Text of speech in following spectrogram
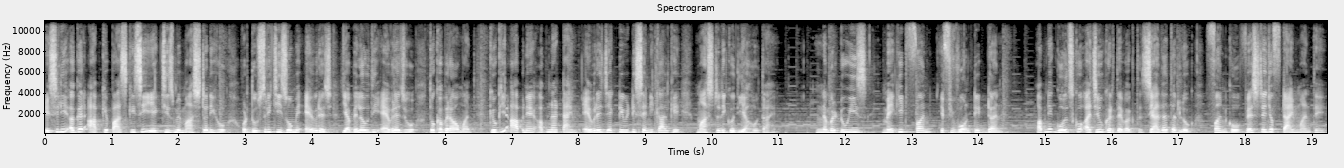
इसलिए अगर आपके पास किसी एक चीज़ में मास्टरी हो और दूसरी चीज़ों में एवरेज या बिलो दी एवरेज हो तो घबराओ मत, क्योंकि आपने अपना टाइम एवरेज एक्टिविटी से निकाल के मास्टरी को दिया होता है। Number two is make it fun if you want it done अपने गोल्स को अचीव करते वक्त ज़्यादातर लोग फन को वेस्टेज ऑफ़ टाइम मानते हैं।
